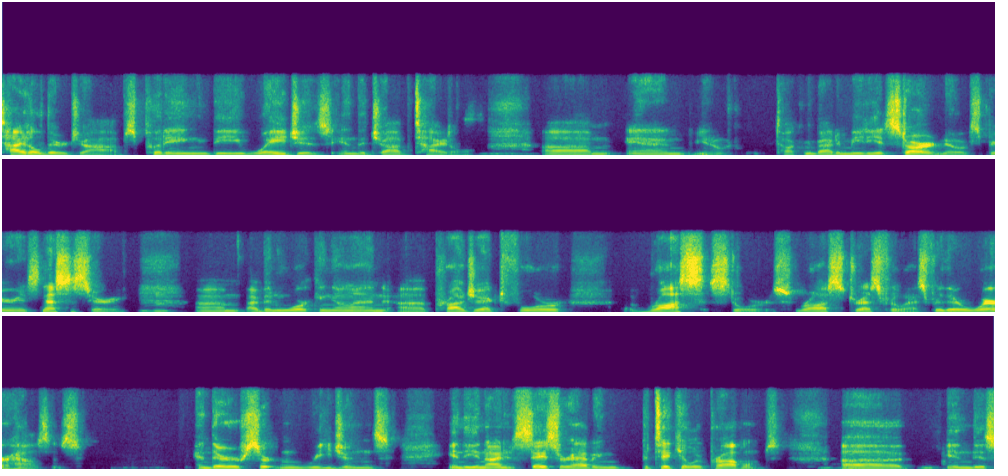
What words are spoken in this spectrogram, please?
title their jobs, putting the wages in the job title, um, and you know, talking about immediate start, no experience necessary. Mm -hmm. um, I've been working on a project for Ross stores, Ross Dress for Less, for their warehouses. And there are certain regions in the United States that are having particular problems. Mm -hmm. uh, in this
